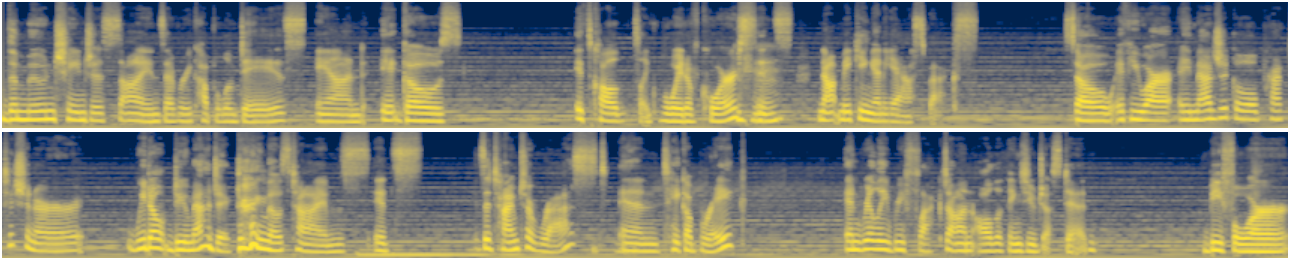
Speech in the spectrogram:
the moon changes signs every couple of days and it goes it's called it's like void of course mm-hmm. it's not making any aspects so, if you are a magical practitioner, we don't do magic during those times. It's it's a time to rest mm-hmm. and take a break and really reflect on all the things you just did before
